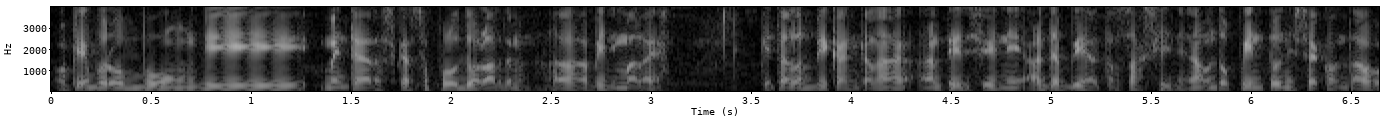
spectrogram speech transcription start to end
Oke, berhubung di Minteres kan 10 dolar teman, uh, minimal ya. Kita lebihkan karena nanti di sini ada biaya transaksinya. Nah, untuk pintu ini saya akan tahu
